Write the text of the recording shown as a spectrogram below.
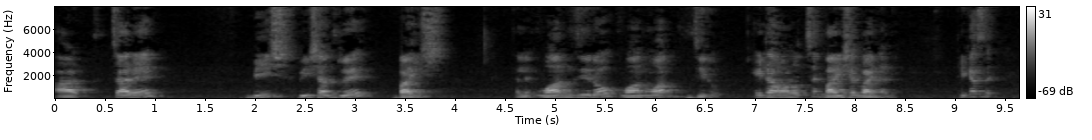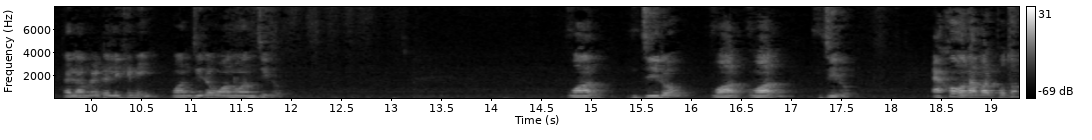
আর চারে বিশ বিশ আর দুয়ে বাইশ। তাহলে one zero one one zero এটা আমার হচ্ছে বাইশের বাইনারি ঠিক আছে? তাহলে আমরা এটা লিখে নিই one zero one one zero one zero one one zero এখন আমার প্রথম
